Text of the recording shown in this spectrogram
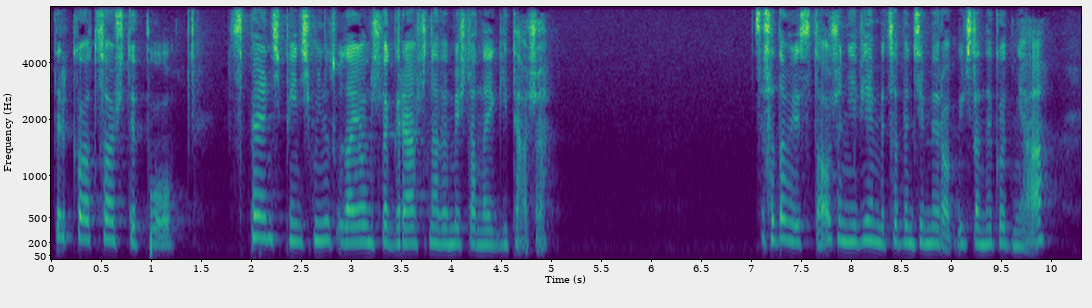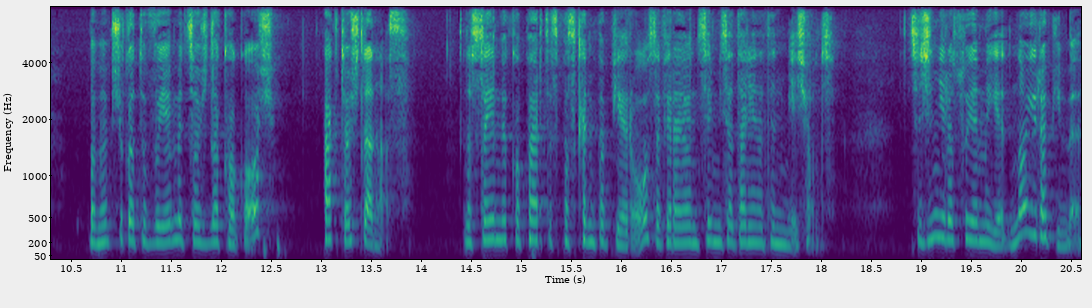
tylko coś typu Spędź 5 minut udając, że grasz na wymyślonej gitarze. Zasadą jest to, że nie wiemy, co będziemy robić danego dnia, bo my przygotowujemy coś dla kogoś, a ktoś dla nas. Dostajemy kopertę z paskami papieru zawierającymi zadania na ten miesiąc. Codziennie losujemy jedno i robimy.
